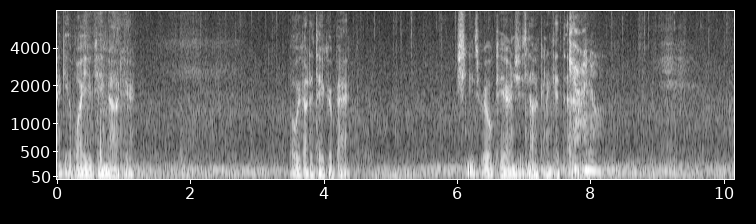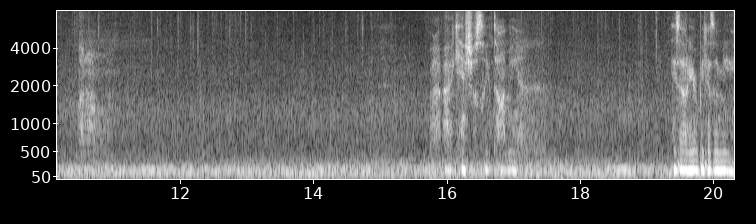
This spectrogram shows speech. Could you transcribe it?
I get why you came out here. Gotta take her back. She needs real care and she's not gonna get that. Yeah, I know. I know. But I can't just leave Tommy. He's out here because of me.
